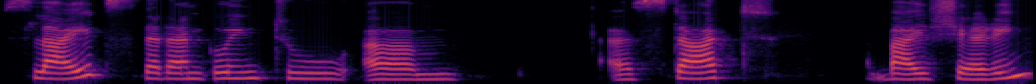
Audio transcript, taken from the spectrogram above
slides that I'm going to um, uh, start by sharing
